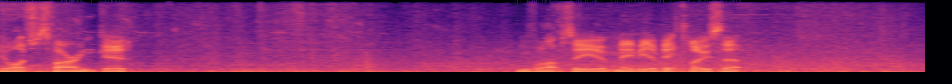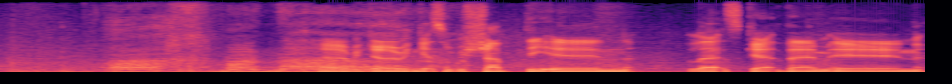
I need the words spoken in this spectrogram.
Your archer's firing. Good. Move on up so you're maybe a bit closer. There we go. We can get some Ushabti in. Let's get them in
